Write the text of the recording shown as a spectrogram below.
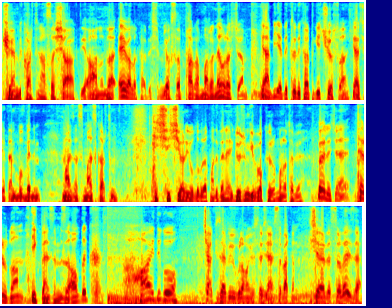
QNB kart finansla şak diye anında eyvallah kardeşim yoksa para mara ne uğraşacağım yani bir yerde kredi kartı geçiyorsa gerçekten bu benim malzemesi malzemesi kartım hiç hiç yarı yolda bırakmadı beni gözüm gibi bakıyorum buna tabi böylece Peru'dan ilk benzinimizi aldık haydi go çok güzel bir uygulama göstereceğim size bakın gişelerde sıradayız ya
